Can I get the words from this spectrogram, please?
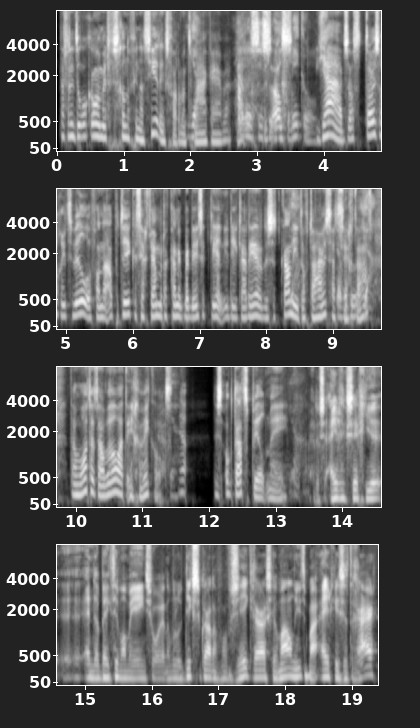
dat we natuurlijk ook allemaal met verschillende financieringsvormen te Ja. maken hebben. Alles is Dus als- ingewikkeld. Ja, dus als thuis nog iets wil, van de apotheker zegt, ja, maar dat kan ik bij deze cliënt niet declareren, dus het kan niet, of de huisarts dat zegt bedoel- dat, dan wordt het al wel wat ingewikkeld. Ja. Dus ook dat speelt mee. Ja, dus eigenlijk zeg je, eh, en daar ben ik het helemaal mee eens hoor. En dan wil ik niks te kwaad van verzekeraars, helemaal niet. Maar eigenlijk is het raar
